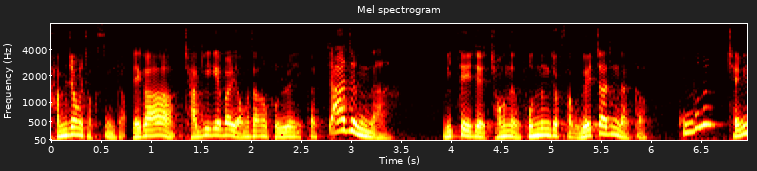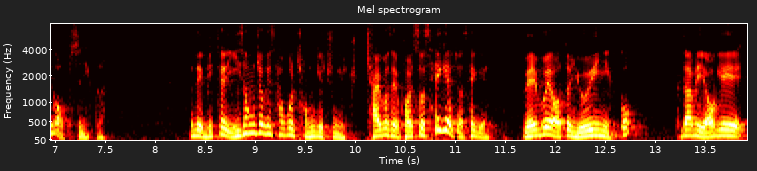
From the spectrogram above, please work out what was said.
감정을 적습니다. 내가 자기 개발 영상을 보려니까 짜증나. 밑에 이제 적는 본능적 사고. 왜 짜증날까? 공부는 재미가 없으니까. 근데 밑에 이성적인 사고를 전개 중요해요. 잘 보세요. 벌써 세 개죠, 세 개. 외부에 어떤 요인이 있고, 그 다음에 여기에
